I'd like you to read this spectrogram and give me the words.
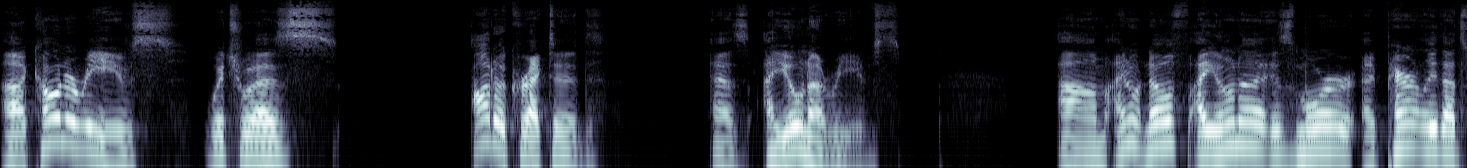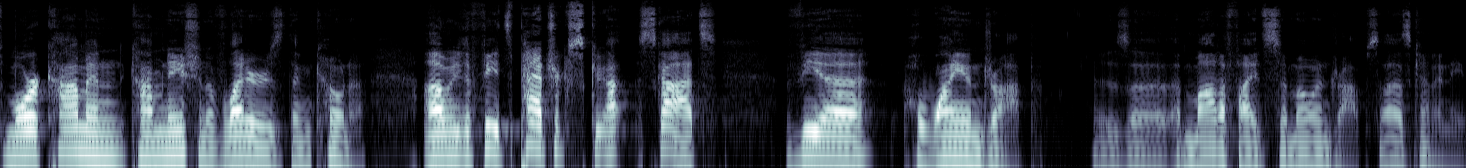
Uh, Kona Reeves, which was auto corrected as Iona Reeves. Um, I don't know if Iona is more. Apparently, that's more common combination of letters than Kona. Um, he defeats Patrick Scott, Scott via Hawaiian drop. It was a, a modified Samoan drop, so that's kind of neat.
